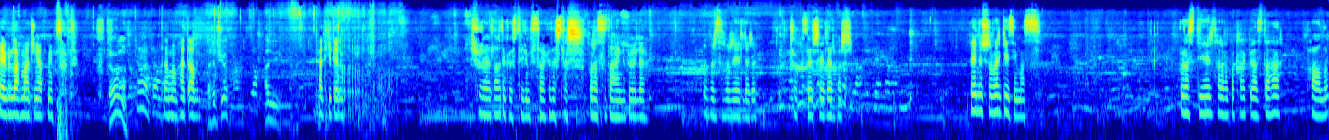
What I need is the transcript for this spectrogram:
Her gün lahmacun yapmıyorum zaten. Tamam mı? Tamam hadi alın. Başka bir şey yok. Hadi. Hadi gidelim. Şuraları da göstereyim size arkadaşlar. Burası da aynı böyle ıvır zıvır yerleri. Çok güzel şeyler var. Ben de şuraları gezeyim az. Burası diğer tarafa bakarak biraz daha pahalı.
